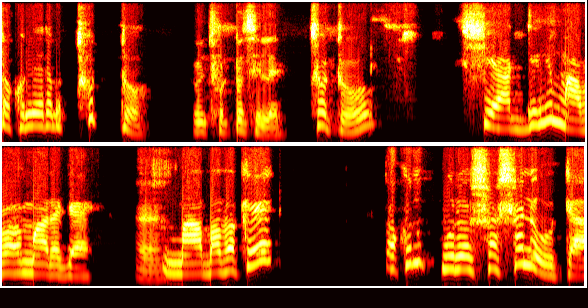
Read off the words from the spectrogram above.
তখন এরকম ছোট্ট। তুমি ছোট্ট ছিলে? ছোট সে একদিনই মা বাবা মারা যায়। হ্যাঁ। মা বাবাকে তখন পুরো শ্মশানে ওটা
